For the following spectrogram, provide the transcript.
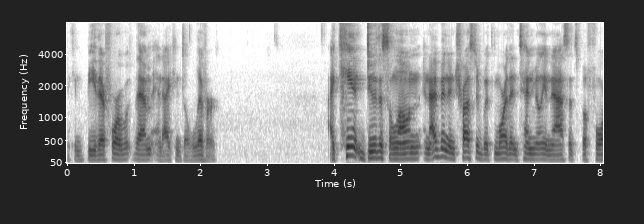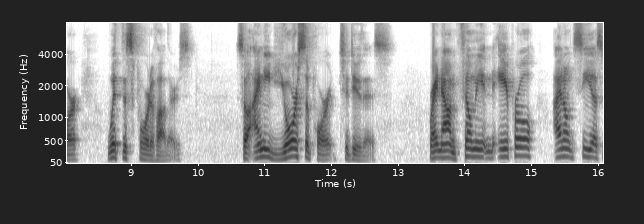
I can be there for them and I can deliver. I can't do this alone and I've been entrusted with more than 10 million in assets before with the support of others. So I need your support to do this. Right now I'm filming it in April. I don't see us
